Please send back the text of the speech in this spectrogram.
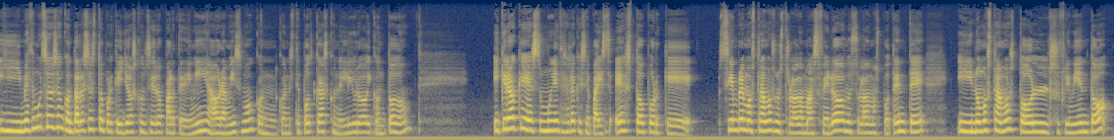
Y me hace mucha ilusión contarles esto porque yo os considero parte de mí ahora mismo con, con este podcast, con el libro y con todo. Y creo que es muy necesario que sepáis esto porque siempre mostramos nuestro lado más feroz, nuestro lado más potente y no mostramos todo el sufrimiento,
